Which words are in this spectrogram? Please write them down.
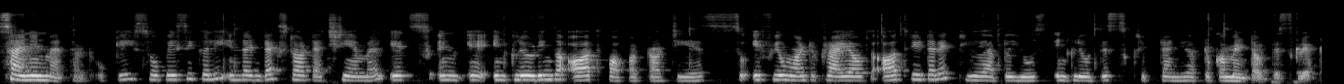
sign in method okay? So basically in the index.html it's in, including the auth popup.js so if you want to try out the auth redirect you have to use include this script and you have to comment out this script.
